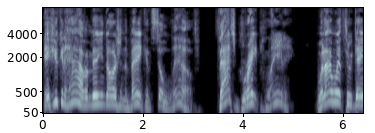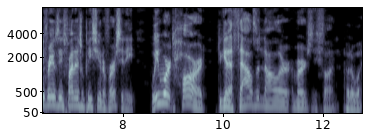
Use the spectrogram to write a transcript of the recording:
If you can have a million dollars in the bank and still live, that's great planning. When I went through Dave Ramsey's Financial Peace University, we worked hard to get a thousand dollar emergency fund put away.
